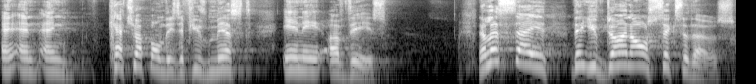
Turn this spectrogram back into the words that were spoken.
and, and, and catch up on these if you've missed any of these. Now, let's say that you've done all six of those,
